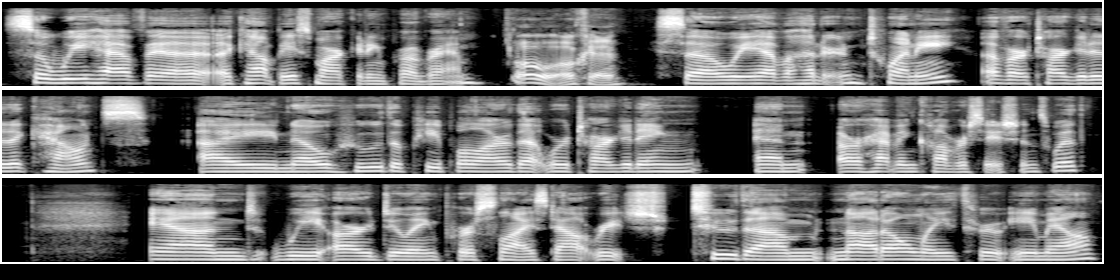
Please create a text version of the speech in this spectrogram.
So we have a account based marketing program. oh okay So we have 120 of our targeted accounts. I know who the people are that we're targeting and are having conversations with. And we are doing personalized outreach to them, not only through email.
